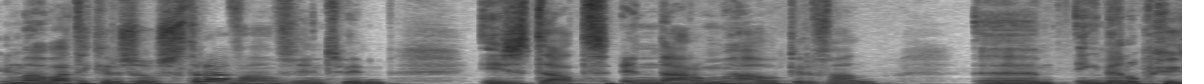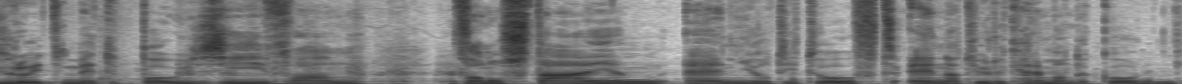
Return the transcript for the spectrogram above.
maar wat ik er zo straf aan vind, Wim, is dat, en daarom hou ik ervan, ehm, ik ben opgegroeid met de poëzie van Van Ostaaien en Joti het Hoofd en natuurlijk Herman de Koning.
